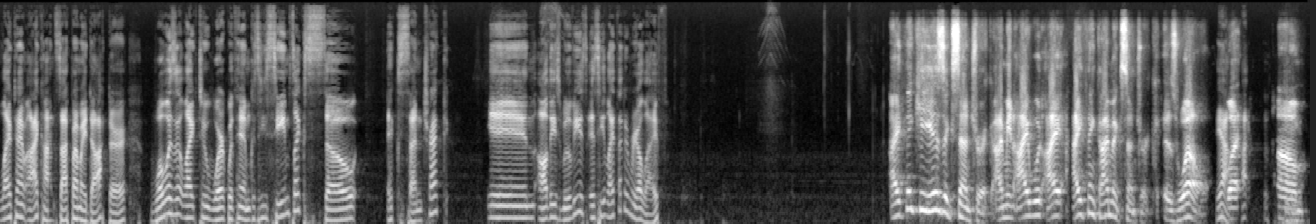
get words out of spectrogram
lifetime icon, stopped by my doctor. What was it like to work with him? Because he seems like so eccentric in all these movies. Is he like that in real life? I think he is eccentric. I mean, I would, I, I think I'm eccentric as well. Yeah. But I- um,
